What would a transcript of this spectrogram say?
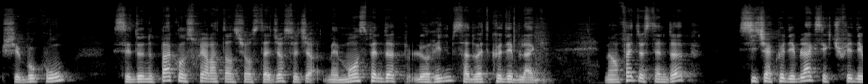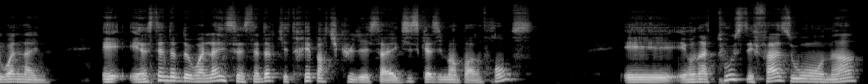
chez beaucoup, c'est de ne pas construire l'attention, c'est-à-dire se dire, mais mon stand-up, le rythme, ça doit être que des blagues. Mais en fait, le stand-up, si tu as que des blagues, c'est que tu fais des one-line. Et, un stand-up de one-line, c'est un stand-up qui est très particulier. Ça existe quasiment pas en France. Et, on a tous des phases où on a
